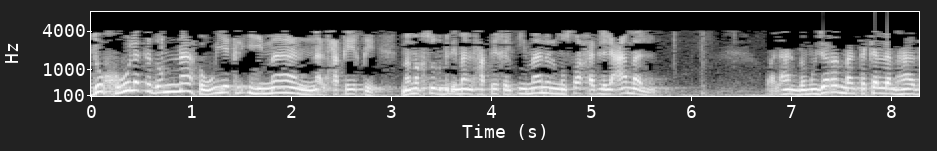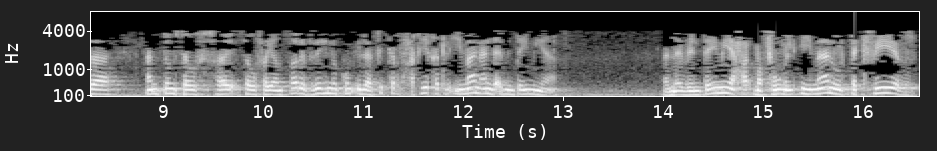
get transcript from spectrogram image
دخولك ضمن هوية الإيمان الحقيقي. ما مقصود بالإيمان الحقيقي؟ الإيمان المصاحب للعمل. والآن بمجرد ما نتكلم هذا أنتم سوف ينصرف ذهنكم إلى فكرة حقيقة الإيمان عند ابن تيمية. أن ابن تيمية مفهوم الإيمان والتكفير.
